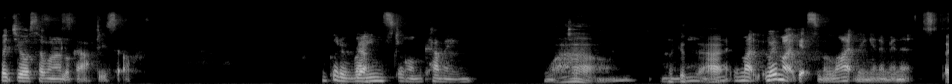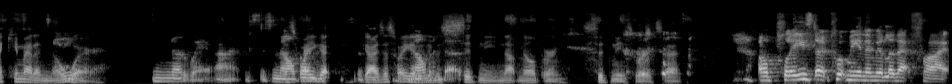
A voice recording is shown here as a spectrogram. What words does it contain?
but you also want to look after yourself. We've got a rainstorm coming. Wow. Look at that. right? We might, we might get some lightning in a minute. That came out of nowhere. Nowhere, right? This is That's why you got guys. That's why you got to go to does. Sydney, not Melbourne. Sydney's where it's at. Oh, please don't put me in the middle of that fight.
